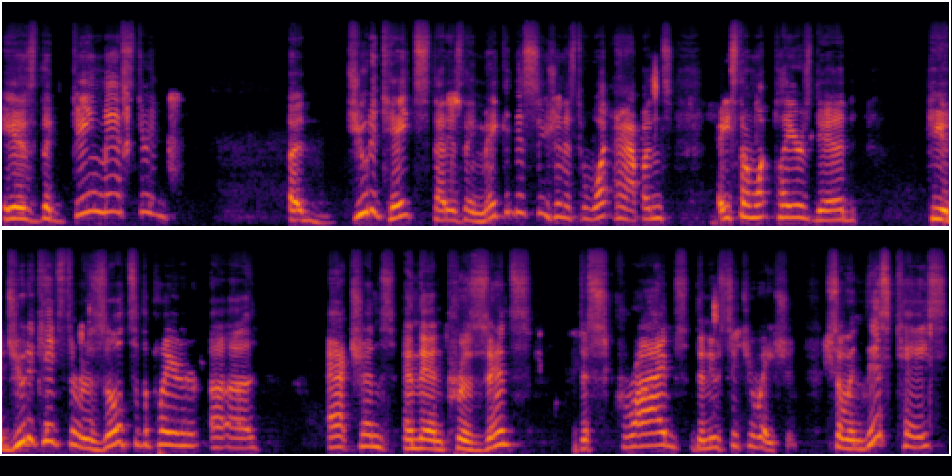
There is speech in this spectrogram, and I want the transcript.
is the game master adjudicates, that is, they make a decision as to what happens based on what players did. He adjudicates the results of the player uh, actions and then presents, describes the new situation. So in this case,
